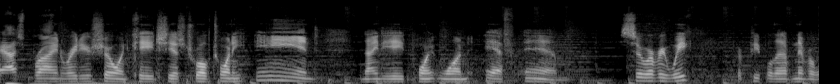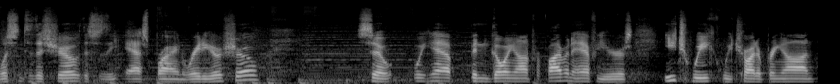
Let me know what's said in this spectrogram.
Ask Brian radio show on KHCS 1220 and 98.1 FM. So every week, for people that have never listened to this show, this is the Ask Brian radio show. So we have been going on for five and a half years. Each week, we try to bring on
